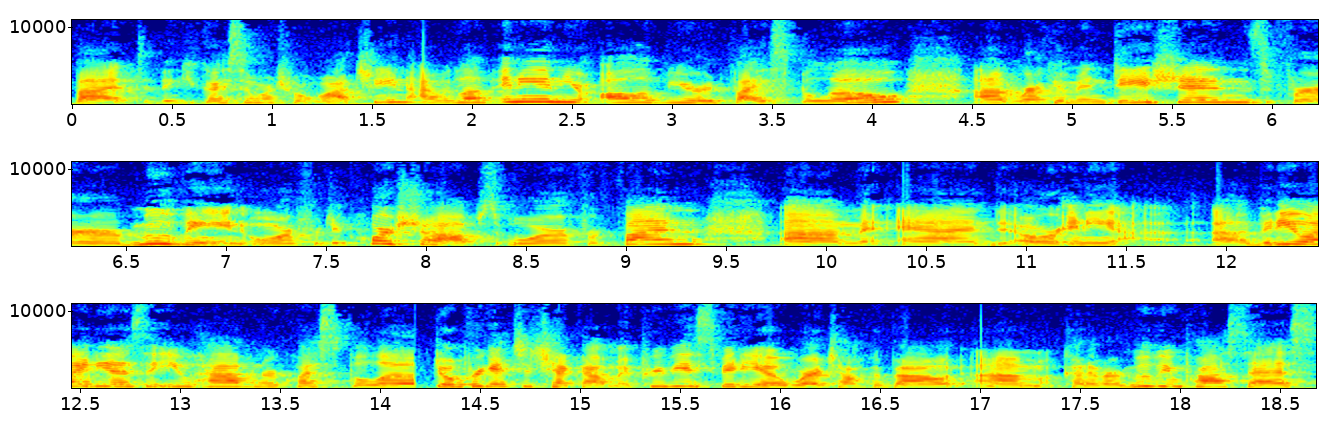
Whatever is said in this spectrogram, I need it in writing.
but thank you guys so much for watching. I would love any and your all of your advice below, um, recommendations for moving or for decor shops or for fun um, and or any uh, video ideas that you have and requests below. Don't forget to check out my previous video where I talk about um, kind of our moving process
